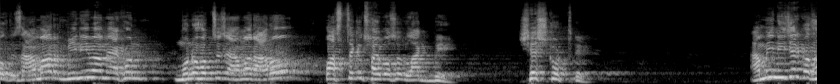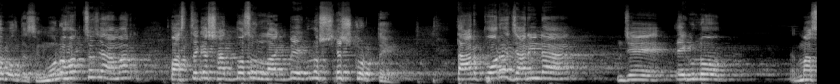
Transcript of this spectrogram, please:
বলতেছি, আমার মিনিমাম এখন মনে হচ্ছে যে আমার আরও পাঁচ থেকে ছয় বছর লাগবে শেষ করতে। আমি নিজের কথা বলতেছি, মনে হচ্ছে যে আমার পাঁচ থেকে সাত বছর লাগবে এগুলো শেষ করতে। তারপরে জানি না যে এগুলো মাস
